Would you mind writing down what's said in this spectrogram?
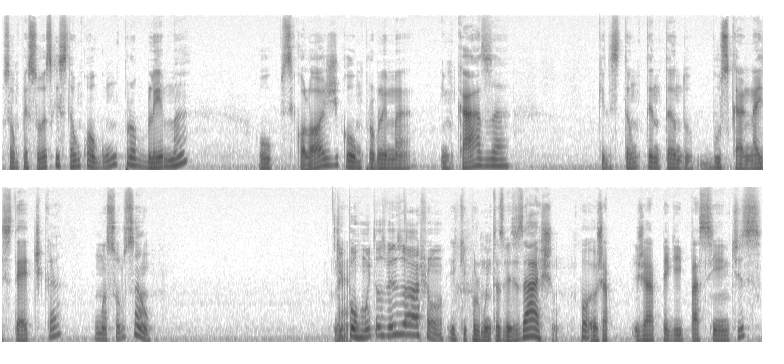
são pessoas que estão com algum problema ou psicológico ou um problema em casa que eles estão tentando buscar na estética uma solução. Que né? por muitas vezes acham. E que por muitas vezes acham. Pô, eu já, já peguei pacientes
